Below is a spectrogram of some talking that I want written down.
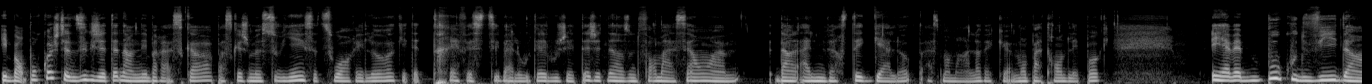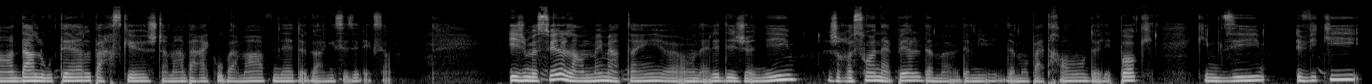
Et bon, pourquoi je te dis que j'étais dans le Nebraska? Parce que je me souviens cette soirée-là qui était très festive à l'hôtel où j'étais. J'étais dans une formation euh, à l'université Gallup à ce moment-là avec mon patron de l'époque. Et il y avait beaucoup de vie dans, l'hôtel parce que justement Barack Obama venait de gagner ses élections. Et je me souviens le lendemain matin, euh, on allait déjeuner. Je reçois un appel de, de, de mon patron de l'époque qui me dit Vicky,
